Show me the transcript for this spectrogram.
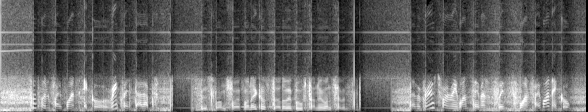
One five one Echo request startup. This 151 Echo, start away, approved, runway 17. Have approved runway 17 with 151 Echo.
